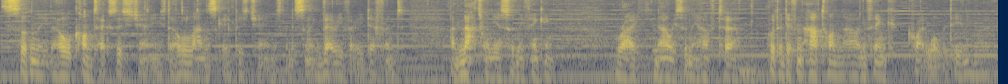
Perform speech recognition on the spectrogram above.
suddenly the whole context has changed, the whole landscape has changed, and it's something very, very different. And that's when you're suddenly thinking, right, now we suddenly have to put a different hat on now and think quite what we're dealing with.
